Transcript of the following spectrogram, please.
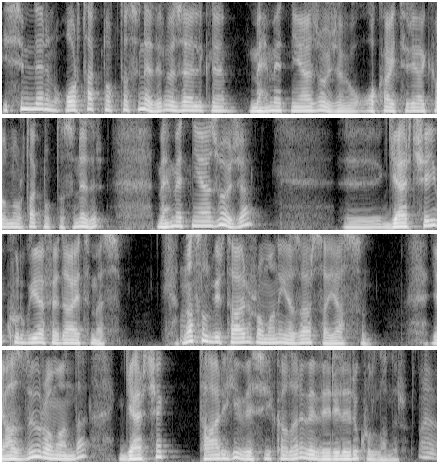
isimlerin ortak noktası nedir? Özellikle Mehmet Niyazi Hoca ve Okay Tiryakioğlu'nun ortak noktası nedir? Mehmet Niyazi Hoca e, gerçeği kurguya feda etmez. Nasıl bir tarih romanı yazarsa yazsın. Yazdığı romanda gerçek tarihi vesikaları ve verileri kullanır. Evet.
